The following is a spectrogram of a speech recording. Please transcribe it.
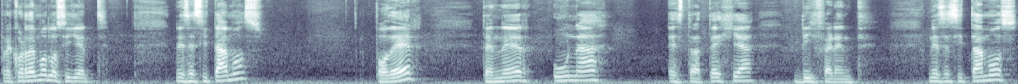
recordemos lo siguiente, necesitamos poder tener una estrategia diferente. Necesitamos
